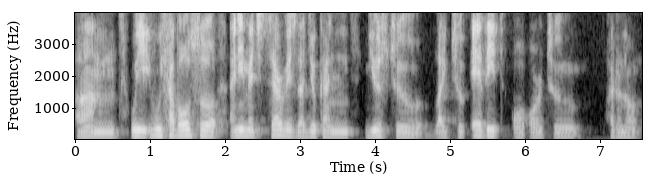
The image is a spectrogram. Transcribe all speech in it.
Um, we we have also an image service that you can use to like to edit or, or to I don't know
